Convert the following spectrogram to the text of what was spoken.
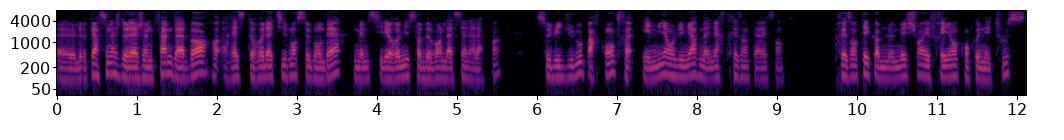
Euh, le personnage de la jeune femme d'abord reste relativement secondaire, même s'il est remis sur le devant de la scène à la fin. Celui du loup, par contre, est mis en lumière de manière très intéressante. Présenté comme le méchant effrayant qu'on connaît tous,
